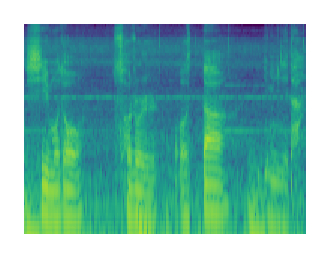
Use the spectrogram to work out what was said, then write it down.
시무도 소를 얻다입니다.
